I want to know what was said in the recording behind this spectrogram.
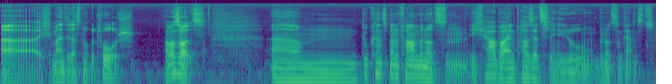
Äh, ich meinte das nur rhetorisch. Aber soll's. Ähm, du kannst meine Farm benutzen. Ich habe ein paar Setzlinge, die du benutzen kannst.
